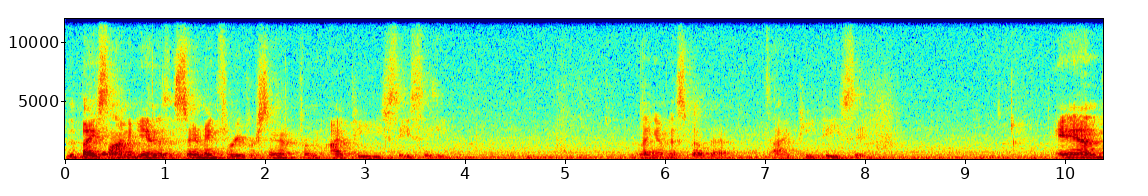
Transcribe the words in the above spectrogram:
the baseline again is assuming 3% from IPCC. I think I misspelled that. It's IPPC. And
